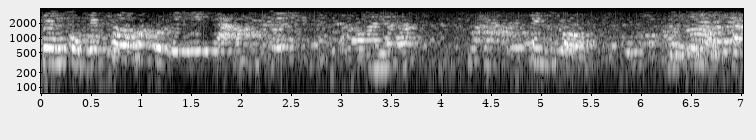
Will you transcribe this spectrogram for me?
เป็นผมเป็นช่อข้างบนเลยสามอันนะคะแค่นี้ก่อนแล้วก็ค่ะ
